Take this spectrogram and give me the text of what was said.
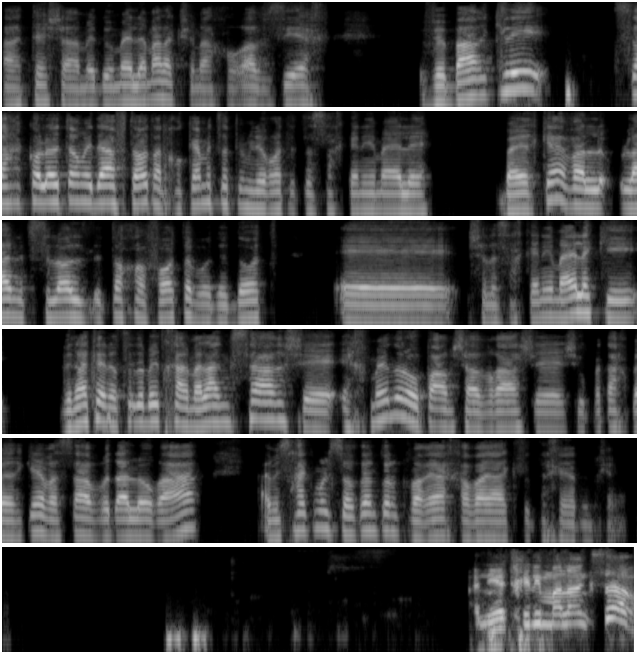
התשע המדומה למעלה, כשמאחוריו זייח וברקלי, סך הכל לא יותר מדי הפתעות, אנחנו כן מצפים לראות את השחקנים האלה בהרכב, אבל אולי נצלול לתוך ההופעות הבודדות אה, של השחקנים האלה, כי, ונתי, אני רוצה לדבר איתך על מלנג סער, שהחמאנו לו פעם שעברה ש, שהוא פתח בהרכב, עשה עבודה לא רעה. המשחק מול סרטנטון כבר היה חוויה קצת אחרת מבחינתו. אני אתחיל עם מלנג סער.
